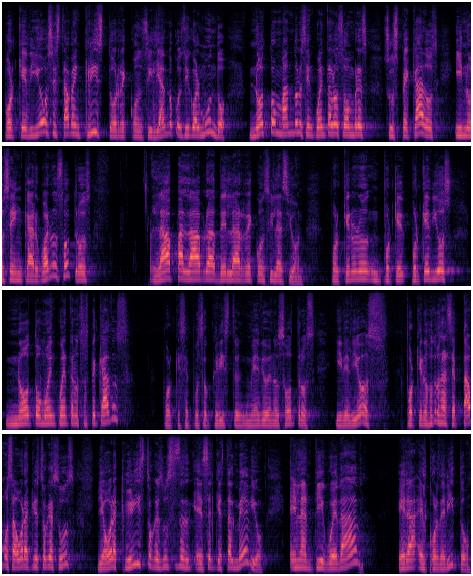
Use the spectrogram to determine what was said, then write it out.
porque Dios estaba en Cristo reconciliando consigo al mundo, no tomándoles en cuenta a los hombres sus pecados, y nos encargó a nosotros la palabra de la reconciliación. ¿Por qué, Dios no tomó en cuenta nuestros pecados? Porque se puso Cristo en medio de nosotros y de Dios. Porque nosotros aceptamos ahora a Cristo Jesús y ahora Cristo Jesús es el, es el que está en medio. En la antigüedad era el corderito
